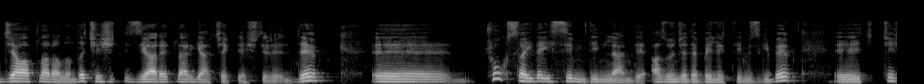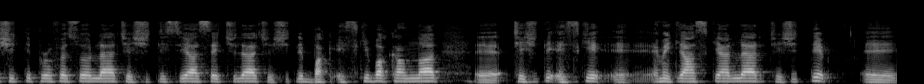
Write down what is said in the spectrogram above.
cevaplar alındı. Çeşitli ziyaretler gerçekleştirildi. Ee, çok sayıda isim dinlendi. Az önce de belirttiğimiz gibi ee, çeşitli profesörler, çeşitli siyasetçiler, çeşitli bak eski bakanlar, e, çeşitli eski e, emekli askerler, çeşitli e,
